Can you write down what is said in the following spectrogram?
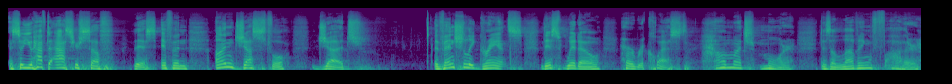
And so you have to ask yourself this if an unjustful judge eventually grants this widow her request, how much more does a loving father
